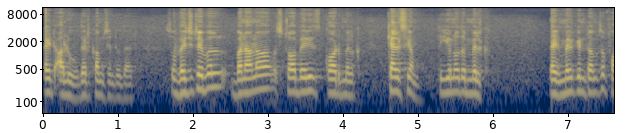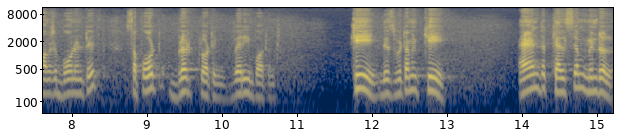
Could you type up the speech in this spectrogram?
Right, aloo, that comes into that. So vegetable, banana, strawberries, cod milk, calcium, so you know the milk. Right, milk in terms of formation of bone and teeth, support blood clotting, very important. K, this vitamin K and the calcium mineral,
